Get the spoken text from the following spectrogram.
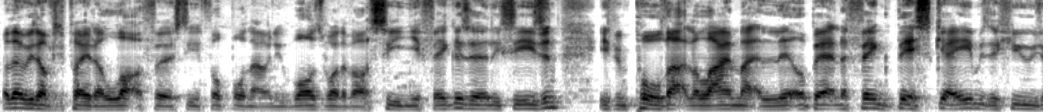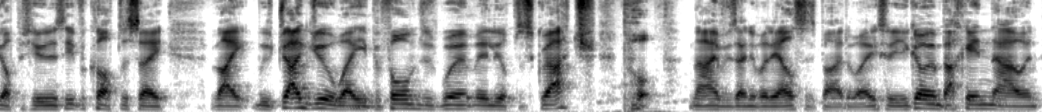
although he's obviously played a lot of first team football now and he was one of our senior figures early season, he's been pulled out of the limelight a little bit. And I think this game is a huge opportunity for Klopp to say, right, we've dragged you away, your performances weren't really up to scratch, but neither is anybody else's, by the way. So you're going back in now. And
